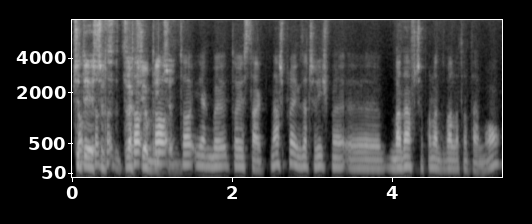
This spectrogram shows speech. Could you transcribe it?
Czy to, jeszcze w trakcie to, obliczeń? To, to jakby to jest tak. Nasz projekt zaczęliśmy y, badawczy ponad dwa lata temu.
